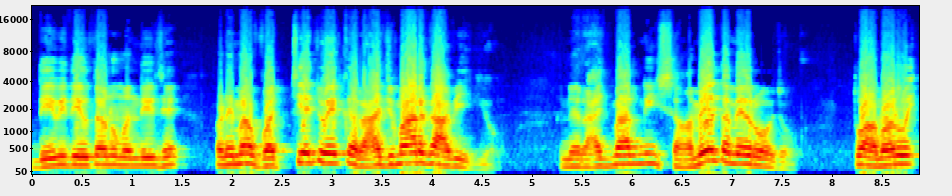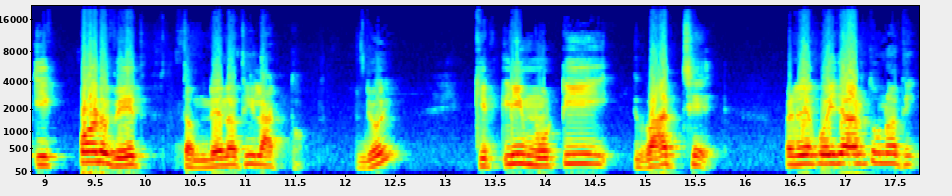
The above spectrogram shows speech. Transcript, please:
દેવી દેવતાનું મંદિર છે, પણ એમાં વચ્ચે જો એક રાજમાર્ગ આવી ગયો અને રાજમાર્ગની સામે તમે રહો છો તો આમાંનો એક પણ વેદ તમને નથી લાગતો. જોઈ કેટલી મોટી વાત છે. પણ એ કોઈ જાણતું નથી.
